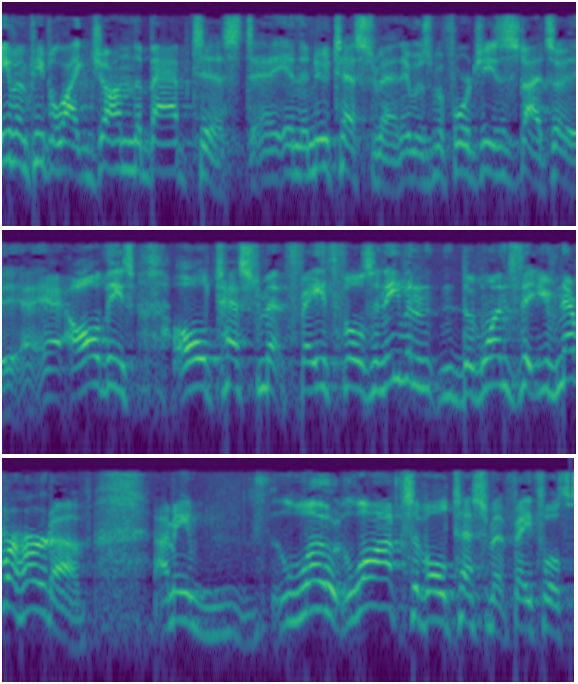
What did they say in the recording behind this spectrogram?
even people like John the Baptist uh, in the New Testament, it was before Jesus died. So uh, uh, all these Old Testament faithfuls and even the ones that you've never heard of, I mean, lots of Old Testament faithfuls,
